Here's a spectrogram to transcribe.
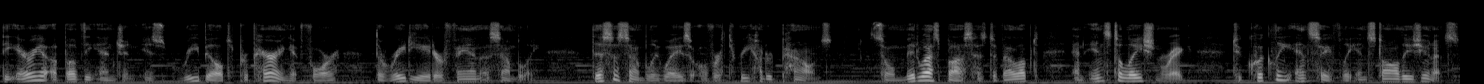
The area above the engine is rebuilt preparing it for the radiator fan assembly. This assembly weighs over 300 pounds so Midwest Bus has developed an installation rig to quickly and safely install these units.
